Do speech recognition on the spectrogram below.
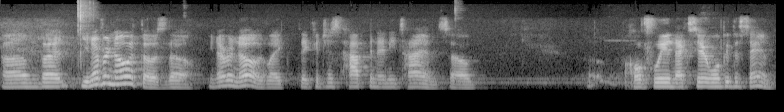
Um, but you never know with those, though. You never know. Like they could just happen anytime. So hopefully next year won't be the same.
